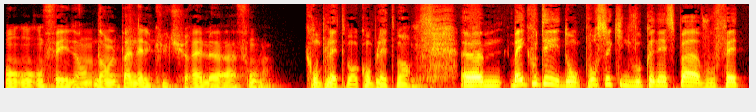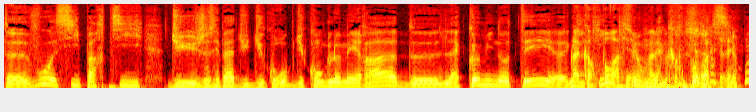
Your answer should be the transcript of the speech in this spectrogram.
On, on, on fait dans, dans le panel culturel euh, à fond, là. Complètement, complètement. Euh, bah écoutez, donc pour ceux qui ne vous connaissent pas, vous faites euh, vous aussi partie du, je sais pas, du, du groupe, du conglomérat, de la communauté, euh, La geeking, corporation, la corporation.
